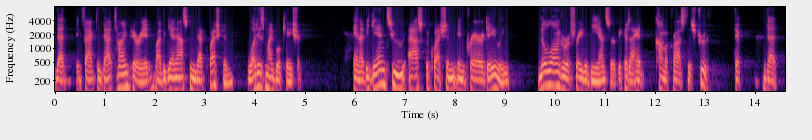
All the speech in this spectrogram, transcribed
that, in fact, in that time period, I began asking that question what is my vocation? And I began to ask the question in prayer daily, no longer afraid of the answer because I had come across this truth that, that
